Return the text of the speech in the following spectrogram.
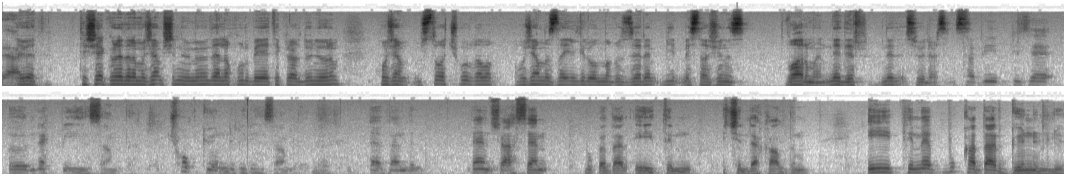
Yani. Evet. Teşekkür ederim hocam. Şimdi Mehmet Ali Kur Bey'e tekrar dönüyorum. Hocam Mustafa Çukurkavak hocamızla ilgili olmak üzere bir mesajınız var mı? Nedir? Ne söylersiniz? Tabii bize örnek bir insandı. Çok yönlü bir insandı. Efendim ben şahsen bu kadar eğitim içinde kaldım. Eğitime bu kadar gönüllü,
